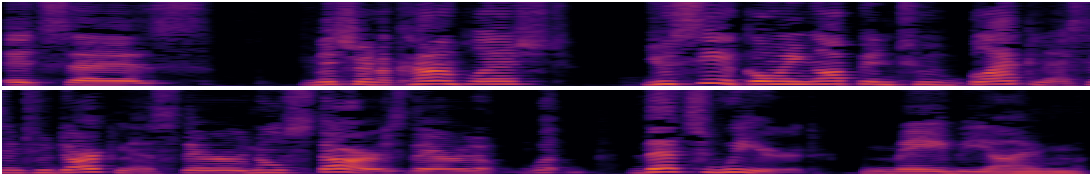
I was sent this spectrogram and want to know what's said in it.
it says mission accomplished. You see it going up into blackness, into darkness. There are no stars there. What? That's weird. Maybe I'm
